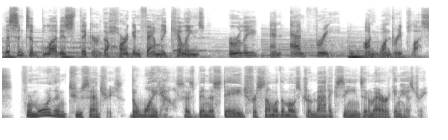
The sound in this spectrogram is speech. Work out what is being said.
Listen to Blood is Thicker The Hargan Family Killings early and ad free on Wondery Plus. For more than two centuries, the White House has been the stage for some of the most dramatic scenes in American history.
